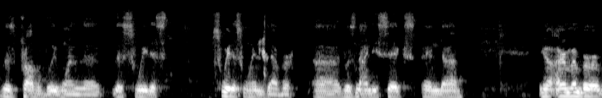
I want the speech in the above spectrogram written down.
was probably one of the the sweetest sweetest wins ever. Uh, it was 96 and uh, you know, I remember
